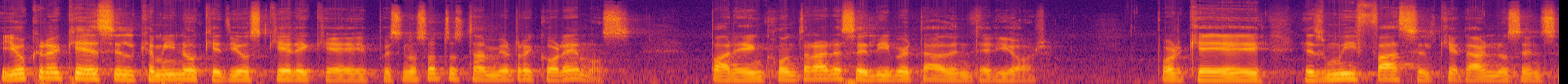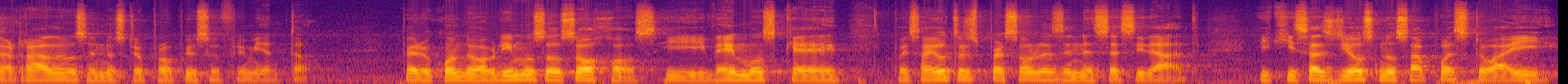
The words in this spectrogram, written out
Y yo creo que es el camino que Dios quiere que pues nosotros también recorremos para encontrar esa libertad interior. Porque es muy fácil quedarnos encerrados en nuestro propio sufrimiento. Pero cuando abrimos los ojos y vemos que pues hay otras personas en necesidad y quizás Dios nos ha puesto ahí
